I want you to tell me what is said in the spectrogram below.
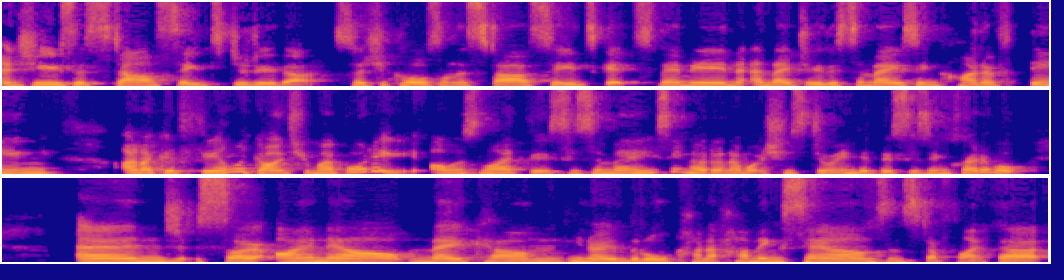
And she uses star seeds to do that. So she calls on the star seeds, gets them in, and they do this amazing kind of thing. And I could feel it going through my body. I was like, this is amazing. I don't know what she's doing, but this is incredible. And so I now make, um, you know, little kind of humming sounds and stuff like that.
